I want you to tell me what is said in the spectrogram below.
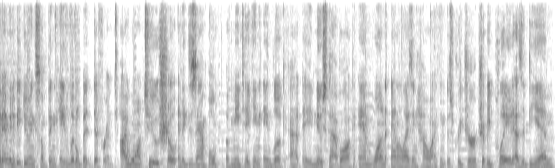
Today I'm going to be doing something a little bit different. I want to show an example of me taking a look at a new stat block and one, analyzing how I think this creature should be played as a DM,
